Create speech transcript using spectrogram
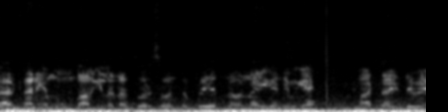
ಕಾರ್ಖಾನೆಯ ಮುಂಬಾಗಿಲನ್ನು ತೋರಿಸುವಂಥ ಪ್ರಯತ್ನವನ್ನು ಈಗ ನಿಮಗೆ ಮಾಡ್ತಾ ಇದ್ದೇವೆ.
